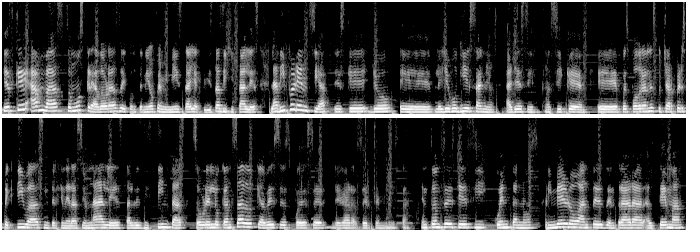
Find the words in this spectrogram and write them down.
Y es que ambas somos creadoras de contenido feminista y activistas digitales. La diferencia es que yo eh, le llevo 10 años a Jessie, así que eh, pues podrán escuchar perspectivas intergeneracionales, tal vez distintas, sobre lo cansado que a veces puede ser llegar a ser feminista. Entonces, Jessie, cuéntanos primero, antes de entrar al tema,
